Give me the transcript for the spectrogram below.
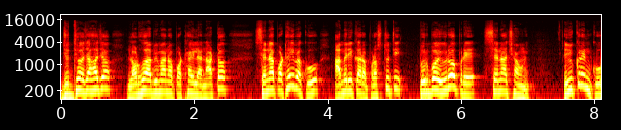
ଯୁଦ୍ଧ ଜାହାଜ ଲଢୁଆ ବିମାନ ପଠାଇଲା ନାଟୋ ସେନା ପଠାଇବାକୁ ଆମେରିକାର ପ୍ରସ୍ତୁତି ପୂର୍ବ ୟୁରୋପରେ ସେନା ଛାଉଣି। ୟୁକ୍ରେନ୍କୁ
